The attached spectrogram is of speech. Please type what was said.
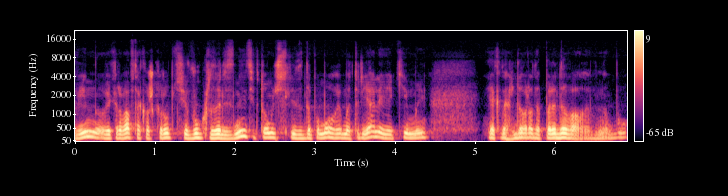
Він викривав також корупцію в Укрзалізниці, в тому числі за допомогою матеріалів, які ми, як наглядова рада, передавали в НАБУ.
